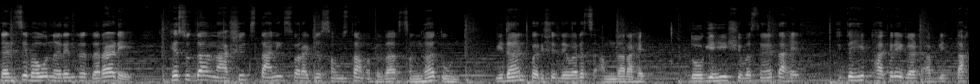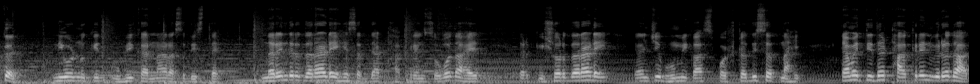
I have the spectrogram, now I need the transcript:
त्यांचे भाऊ नरेंद्र दराडे हे सुद्धा नाशिक स्थानिक स्वराज्य संस्था मतदारसंघातून विधान परिषदेवरच आमदार आहेत. दोघेही शिवसेनेत आहेत. तिथेही ठाकरे गट आपली ताकद निवडणुकीत उभी करणार असं दिसतंय. नरेंद्र दराडे हे सध्या ठाकरेंसोबत आहेत. तर किशोर दराडे यांची भूमिका स्पष्ट दिसत नाही. त्यामुळे तिथे ठाकरेंविरोधात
